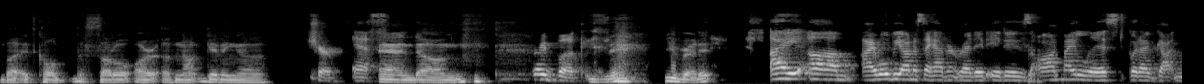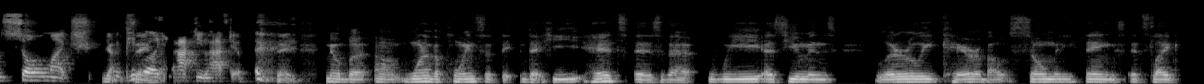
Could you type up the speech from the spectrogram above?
but it's called The Subtle Art of Not Giving a. Sure. F. And um, Great book. you've read it. I um I will be honest, I haven't read it. It is on my list, but I've gotten so much. Yeah, people same. are like, you have to, you have to. thing. No, but um, one of the points that the, that he hits is that we as humans literally care about so many things. It's like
